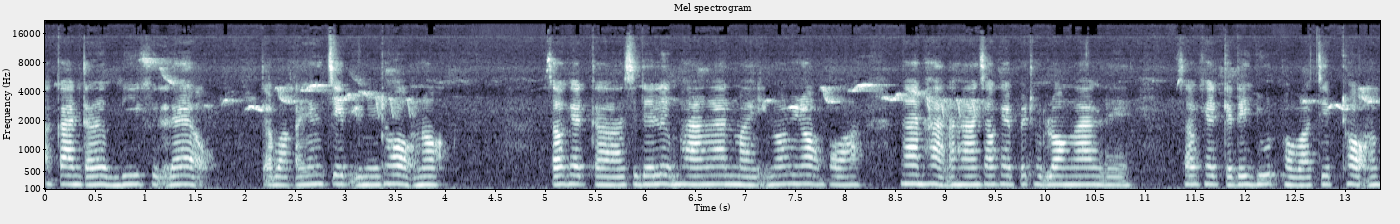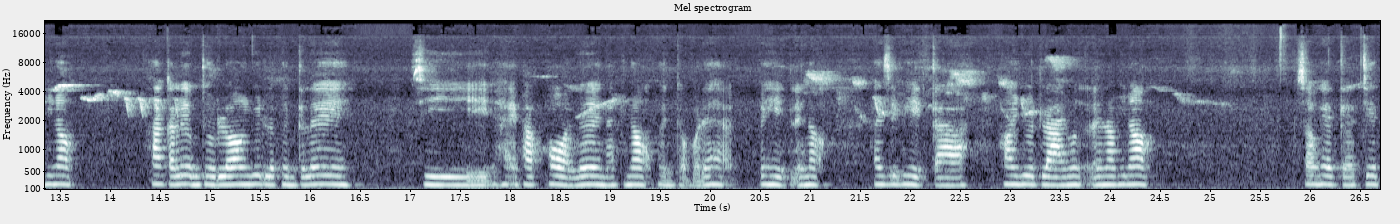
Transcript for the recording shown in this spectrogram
อาการก็เริ่มดีขึ้นแล้ว แต่ว่าก็ยังเจ็บอยู่ในท้องเนาะ เซาแคทก็สิได้เริ่มหางานใหม่อีกเนาะพี่น้องเพราะว่างานหารอาหารเซาแคทไปทดลองงานเลยเซาแคทก็ได้ยุดเพราะว่าเจ็บท้องนะพี่น้องหางก็เริ่มทดลองยุดแล้วเพิ่นก็เลยสิให้พักผ่อนเลยนะพี่น้องเพิ่นก็บ่ได้ไปเฮ็ดเลยเนาะให้สิไปเฮ็ดก็เฮาหยุดหลายมื้อเลยเนาะพี่น้องเซาแคทก็เจ็บ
